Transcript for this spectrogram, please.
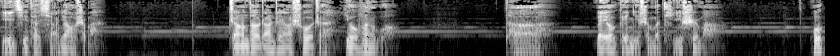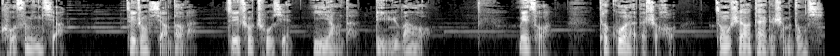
以及他想要什么。张道长这样说着，又问我：“他没有给你什么提示吗？”我苦思冥想，最终想到了最初出现异样的鲤鱼玩偶。没错，他过来的时候总是要带着什么东西。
